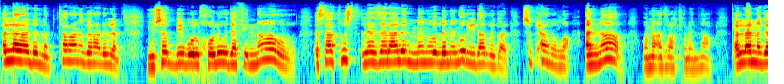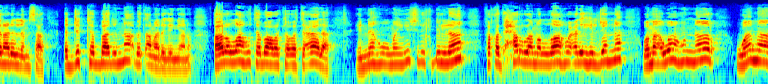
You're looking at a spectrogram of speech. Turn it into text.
ቀላል አይደለም ተራ ነገር አይደለም ዩሰቢቡ ልኮሉደ ፊ ናር እሳት ውስጥ ለዘላለም ለመኖር ይዳርጋል ስብሓንላህ አናር ወማ አድራከ መናር ቀላል ነገር አይደለም እሳት እጅግ ከባድና በጣም አደገኛ ነው ቃል አላሁ ተባረከ ወተዓላ إنه من يشرك بالله فقد حرم الله عليه الجنة ومأواه النار وما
